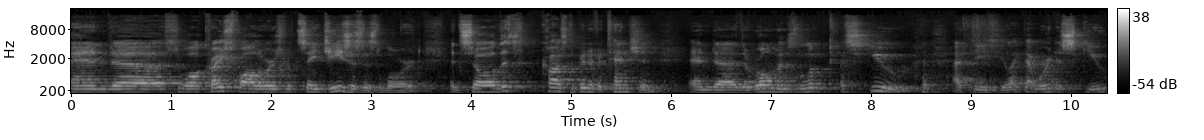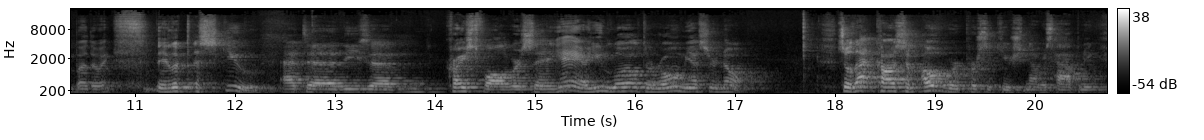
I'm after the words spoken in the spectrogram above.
And uh, so, well, Christ followers would say Jesus is Lord. And so this caused a bit of a tension. And uh, the Romans looked askew at these. You like that word askew, by the way? They looked askew at uh, these uh, Christ followers saying, Hey, are you loyal to Rome? Yes or no? So that caused some outward persecution that was happening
